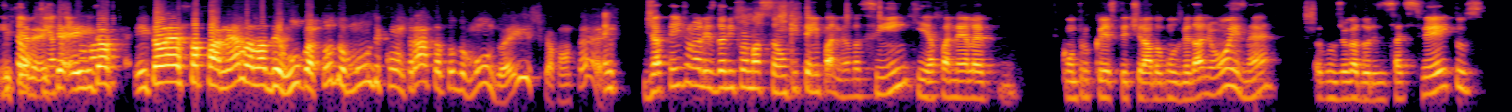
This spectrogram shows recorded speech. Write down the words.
Então, que, que, então, então, essa panela ela derruba todo mundo e contrata todo mundo, é isso que acontece? Já tem jornalista dando informação que tem panela sim, que a panela é contra o Crespo ter tirado alguns medalhões, né? Alguns jogadores insatisfeitos.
